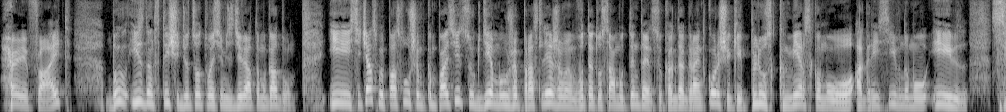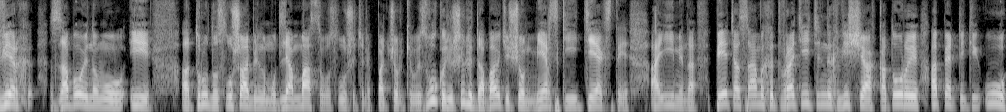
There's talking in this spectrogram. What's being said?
Harry Fright был издан в 1989 году. И сейчас мы послушаем композицию, где мы уже прослеживаем вот эту самую тенденцию, когда грандкорщики плюс к мерзкому, агрессивному и сверхзабойному и а, труднослушабельному для массового слушателя, подчеркиваю, звуку, решили добавить еще мерзкие тексты, а именно петь о самых отвратительных вещах, которые, опять-таки, у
